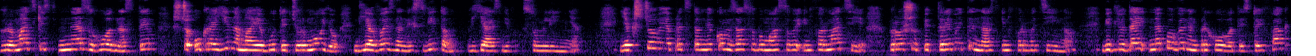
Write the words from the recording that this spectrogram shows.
Громадськість не згодна з тим, що Україна має бути тюрмою для визнаних світом в'язнів сумління. Якщо ви є представником засобу масової інформації, прошу підтримайте нас інформаційно. Від людей не повинен приховуватись той факт,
